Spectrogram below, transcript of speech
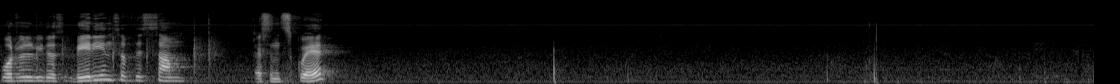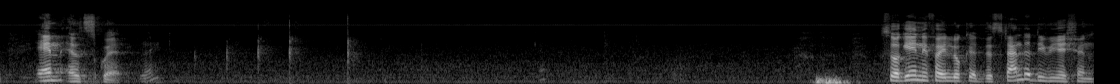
What will be the variance of this sum S n square? n L square, right. So, again if I look at the standard deviation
